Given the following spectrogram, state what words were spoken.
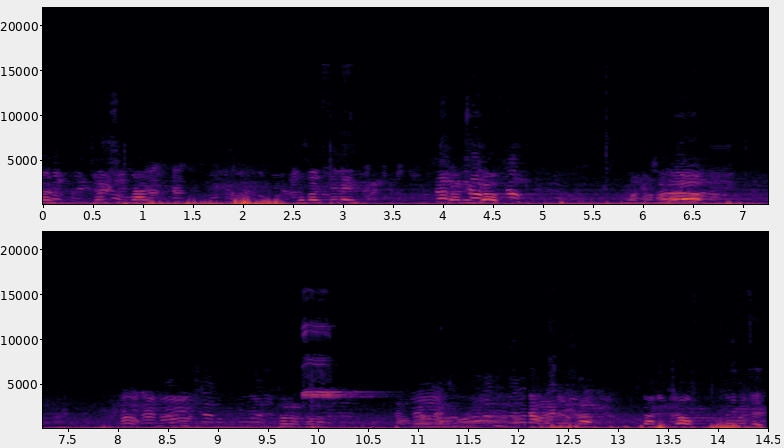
on. Juicy rank. Robbo, fill in. Standing off. Come Standing off. Stay with him.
